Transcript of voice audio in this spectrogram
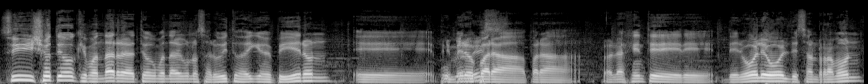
Sí, yo tengo que mandar, tengo que mandar algunos saluditos ahí que me pidieron. Eh, primero para, para, para la gente de, de- del voleibol de San Ramón,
